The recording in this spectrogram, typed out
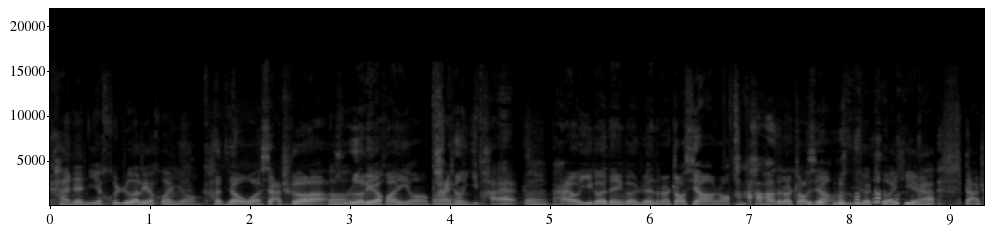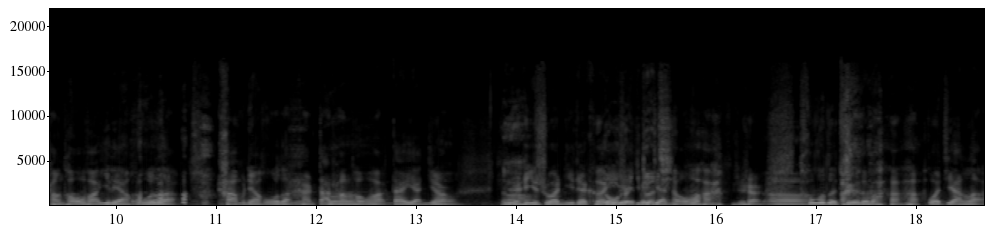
看见你会热烈欢迎。看见我下车了，热烈欢迎，排成一排。嗯，还有一个那个人在那照相，然后啪啪 在那照相。你这可以，大长头发，一脸胡子，看不见胡子，看大长头发，戴眼镜。女人一说你这可以，没剪头发，是秃子去的吧？过肩了。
